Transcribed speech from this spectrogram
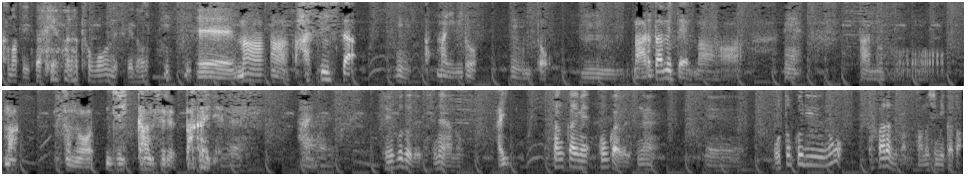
構っていただければなと思うんですけど、えー、まあ、発信した、うん、あまあ、意味と、うん本当。うん。まあ、改めて、まあ、ね、あの、まあ、その、実感するばかりです。はい。ということでですね、あの、はい。3回目、今回はですね、えー、お得流の宝塚の楽しみ方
